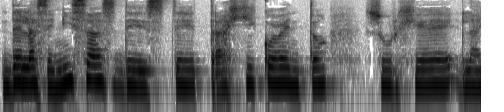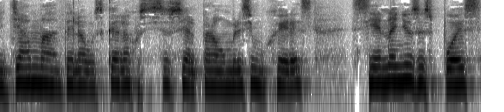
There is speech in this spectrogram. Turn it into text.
De las cenizas de este trágico evento surge la llama de la búsqueda de la justicia social para hombres y mujeres. Cien años después,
